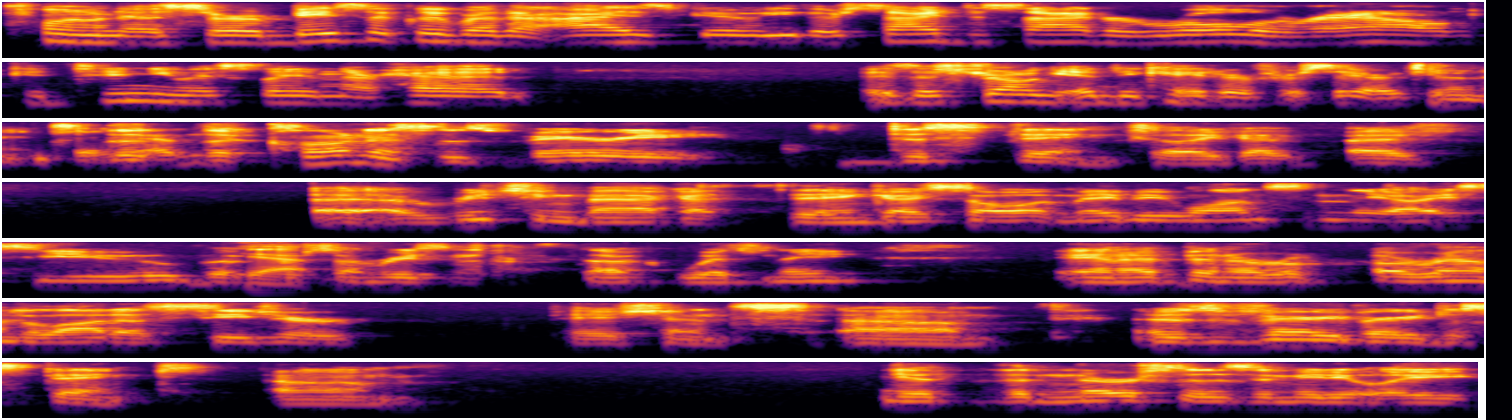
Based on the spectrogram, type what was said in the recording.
clonus, or basically where their eyes go either side to side or roll around continuously in their head, is a strong indicator for serotonin syndrome. The, the clonus is very distinct. Like I, I've uh, reaching back, I think I saw it maybe once in the ICU, but yeah. for some reason it stuck with me. And I've been ar- around a lot of seizure patients. Um, it was very, very distinct. Um, yet the nurses immediately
